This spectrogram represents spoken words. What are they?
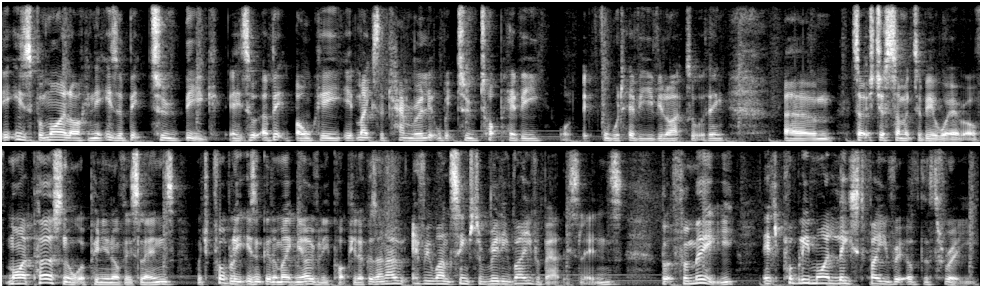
it is for my liking, it is a bit too big. It's a bit bulky. It makes the camera a little bit too top heavy, or a bit forward heavy if you like, sort of thing. Um, so it's just something to be aware of. My personal opinion of this lens, which probably isn't going to make me overly popular because I know everyone seems to really rave about this lens, but for me, it's probably my least favourite of the three.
